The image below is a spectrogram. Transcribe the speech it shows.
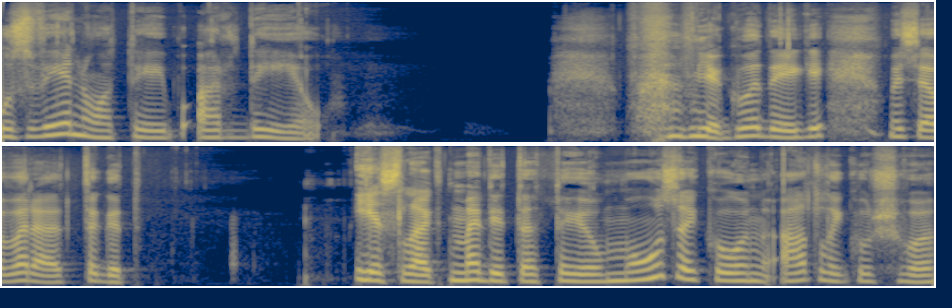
uz vienotību ar Dievu. ja godīgi, mēs jau varētu tagad ieslēgt meditatīvu mūziku un atlikušo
